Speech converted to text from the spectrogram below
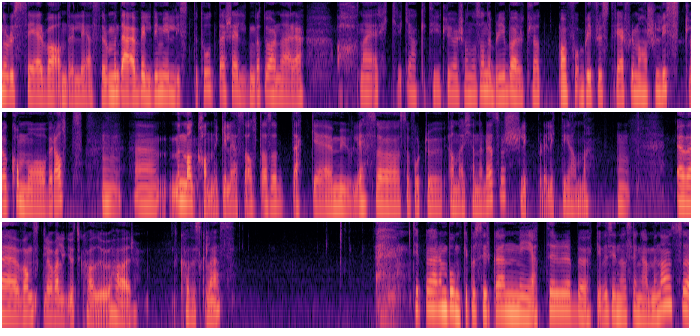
når du ser hva andre leser. Men det er veldig mye lystbetont. Det er sjelden at du har den derre åh, nei, jeg rekker ikke, jeg har ikke tid til å gjøre sånn og sånn. Det blir bare til at man får, blir frustrert fordi man har så lyst til å komme overalt. Eh, men man kan ikke lese alt. Altså, det er ikke mulig. Så, så fort du anerkjenner det, så slipper det lite grann. Er det vanskelig å velge ut hva du har hva du skal lese? tipper jeg har en bunke på ca. en meter bøker ved siden av senga mi nå, så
